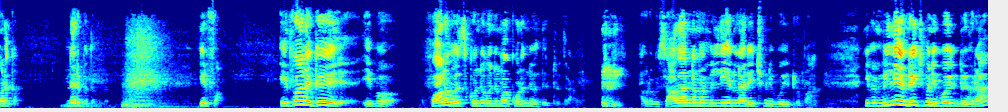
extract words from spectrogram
வணக்கம். நெருப்பு தமிழர். இர்ஃபான். இர்ஃபானுக்கு இப்போது ஃபாலோவர்ஸ் கொஞ்சம் கொஞ்சமாக குறைஞ்சி வந்துட்டு இருக்கிறாங்க. அவருக்கு சாதாரணமாக மில்லியன்லாம் ரீச் பண்ணி போயிட்டு இருப்பான். இப்போ மில்லியன் ரீச் பண்ணி போய்கிட்டு இருக்கிறான்.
